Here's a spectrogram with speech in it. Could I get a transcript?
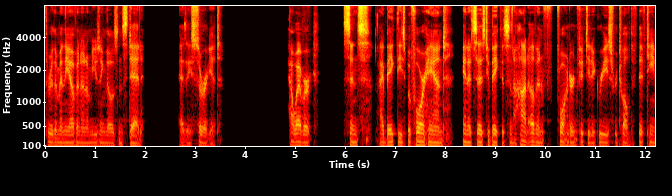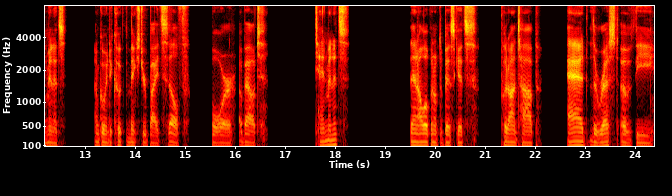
threw them in the oven, and I'm using those instead as a surrogate. However, since I baked these beforehand and it says to bake this in a hot oven 450 degrees for 12 to 15 minutes, I'm going to cook the mixture by itself for about 10 minutes. Then I'll open up the biscuits, put on top, add the rest of the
